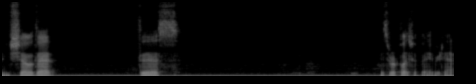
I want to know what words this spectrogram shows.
And show that this is replacement behavior data.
